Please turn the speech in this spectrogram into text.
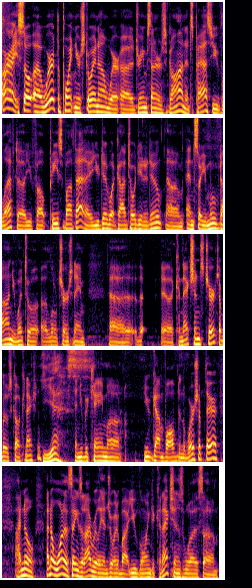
All right, so uh, we're at the point in your story now where uh, Dream Center's gone. It's past. You've left. Uh, you felt peace about that. Uh, you did what God told you to do, um, and so you moved on. You went to a, a little church named uh, the, uh, Connections Church. I believe it's called Connections. Yes. And you became. Uh, you got involved in the worship there. I know. I know. One of the things that I really enjoyed about you going to Connections was um,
